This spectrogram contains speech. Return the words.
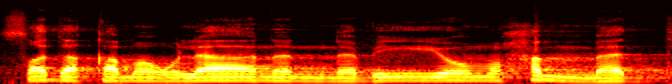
صدق مولانا النبي محمد.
